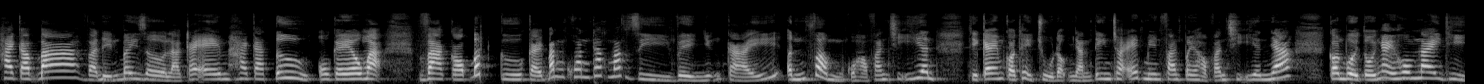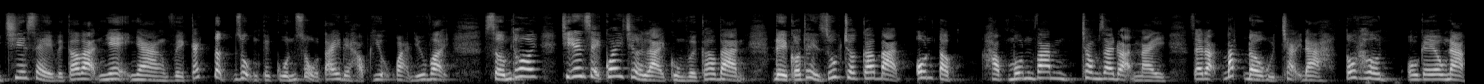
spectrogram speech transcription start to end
2K3 Và đến bây giờ là các em 2K4 Ok không ạ? Và có bất cứ cái băn khoăn thắc mắc gì về những cái ấn phẩm của học văn chị Hiên Thì các em có thể chủ động nhắn tin cho admin fanpage học văn chị Hiên nhá. Còn buổi tối ngày hôm nay thì chia sẻ với các bạn nhẹ nhàng về cách tận dụng cái cuốn sổ tay để học hiệu quả như vậy. Sớm thôi, chị Yên sẽ quay trở lại cùng với các bạn để có thể giúp cho các bạn ôn tập học môn văn trong giai đoạn này, giai đoạn bắt đầu chạy đà tốt hơn. Ok không nào?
